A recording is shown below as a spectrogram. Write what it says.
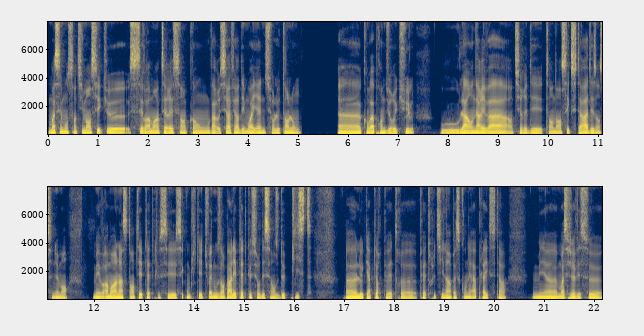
moi, c'est mon sentiment, c'est que c'est vraiment intéressant quand on va réussir à faire des moyennes sur le temps long, euh, qu'on va prendre du recul, où là, on arrive à en tirer des tendances, etc., des enseignements mais vraiment à l'instant T, peut-être que c'est compliqué. Tu vas nous en parler, peut-être que sur des séances de piste, euh, le capteur peut être, euh, peut être utile, hein, parce qu'on est à plat, etc. Mais euh, moi, j'avais ce,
